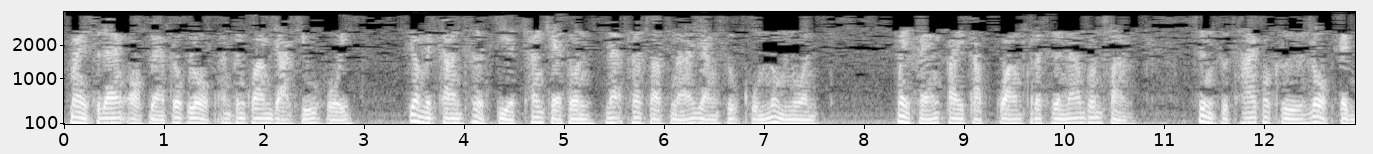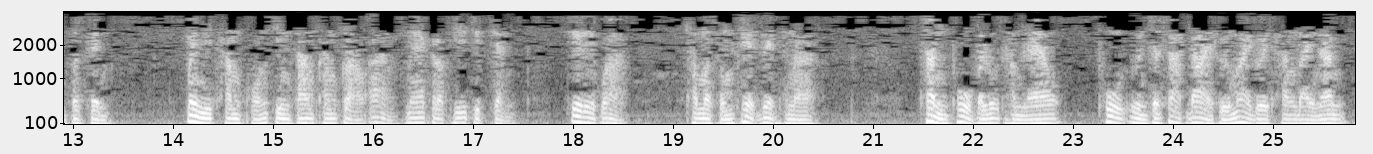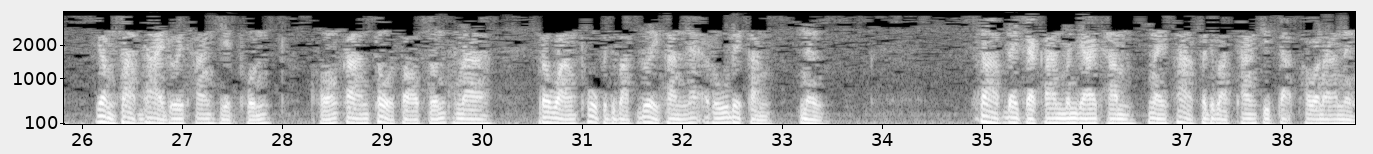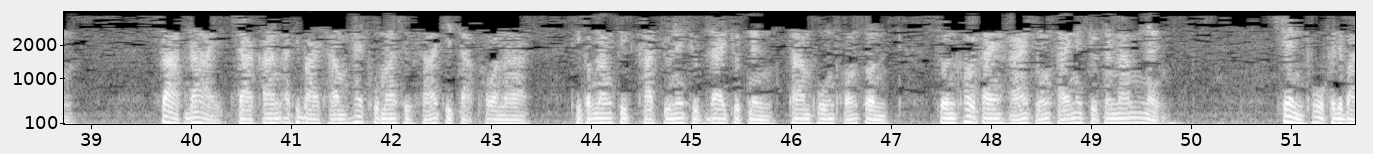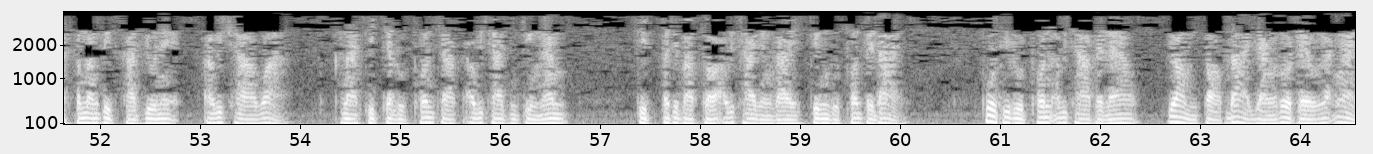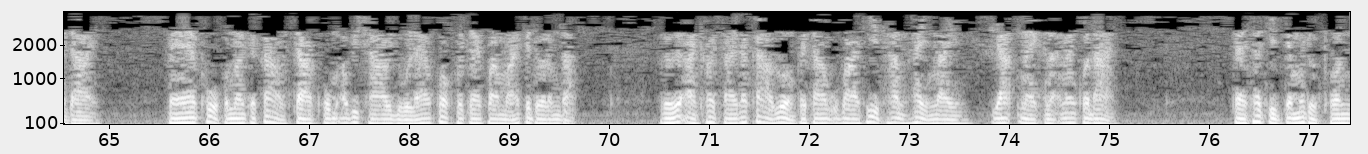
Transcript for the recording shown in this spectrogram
ไม่แสดงออกแบบโลกโลก อันเป็นความอยากหิวโหยย่อมเป็นการเทิดเกียรติทั้งแก่ตนและพระศาสนาอย่างสุขุมนุ่มนวลไม่แฝงไปกับความกระเทือนน้ำร้นฝั่ง ซึ่งสุดท้ายก็คือโลกเต็มเปอร์เซ็นต์ไม่มีธรรมของจริงตามคำกล่าวอ้าง แม้กระพี้จิตแก่นที่เรียกว่า ธรรมสมเพศเวทนา ท่านผู้บรรลุธรรมแล้ว ผู้อื่นจะทราบได้หรือไม่โดยทางใดนั้น ย่อมทราบได้โดยทางเหตุผลของการโต้ตอบสนทนา ระหว่างผู้ปฏิบัติด้วยกันและรู้ด้วยกันหนึ่งทราบได้จากการบรรยายธรรมในภาคปฏิบัติทางจิตตภาวนาหนึ่งทราบได้จากการอธิบายธรรมให้ครูมาศึกษาจิตตภาวนา ที่กำลังติดขัดอยู่ในจุดใดจุดหนึ่ง ตามภูมิของตน จนเข้าใจหายสงสัยในจุดนั้นๆหนึ่ง เช่นผู้ปฏิบัติกำลังติดขัดอยู่ใน อวิชชาว่าขณะจิตจะหลุดพ้นจากอวิชชาจริง ๆ นั้น จิตปฏิบัติต่ออวิชชาอย่างไร จึงหลุดพ้นไปได้ ผู้ที่หลุดพ้นอวิชชาไปแล้ว ย่อมตอบได้อย่างรวดเร็วและง่ายดายแม้ผู้กำลังจะก้าวจากภูมิอวิชชาอยู่แล้วก็เข้าใจความหมายไปโดยลำดับ หรืออ่านเข้าใจและก้าวล่วงไปตามอุบายที่ท่านให้ในยะในขณะนั้นก็ได้ แต่ถ้าจิตยังไม่หลุดพ้น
